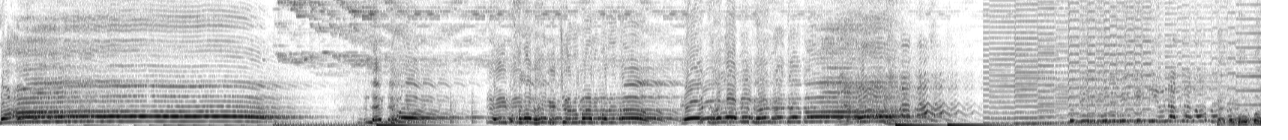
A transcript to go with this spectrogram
না। এই ভেলা ভেঙে চুরমার করে দাও। এই ভেলা আমি ভেঙে দেব। কেন বৌমা?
